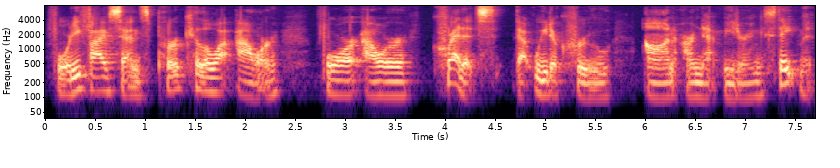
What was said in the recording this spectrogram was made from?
45 cents per kilowatt hour for our credits that we'd accrue on our net metering statement.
